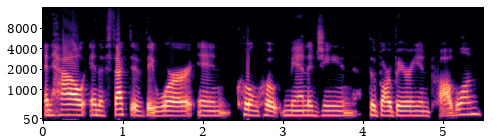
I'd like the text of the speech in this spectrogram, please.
and how ineffective they were in quote unquote managing the barbarian problem.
